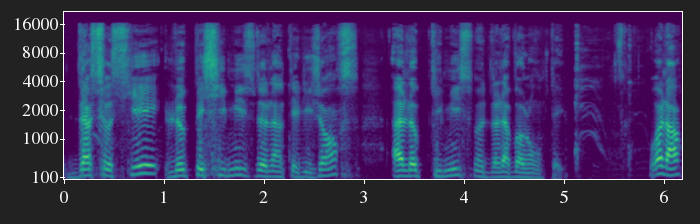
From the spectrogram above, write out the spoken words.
d'associer le pessimisme de l'intelligence à l'optimisme de la volonté. Voilà.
